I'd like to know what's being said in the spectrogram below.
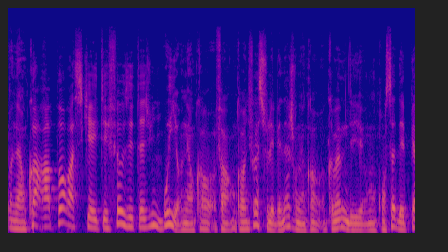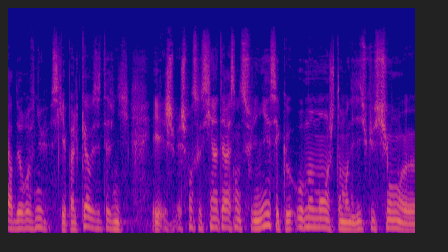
on est encore... par rapport à ce qui a été fait aux États-Unis. Oui, on est encore. Enfin, encore une fois, sur les ménages, on a quand même des, on constate des pertes de revenus, ce qui n'est pas le cas aux États-Unis. Et je, pense que ce qui est intéressant de souligner, c'est qu'au moment justement des discussions euh,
